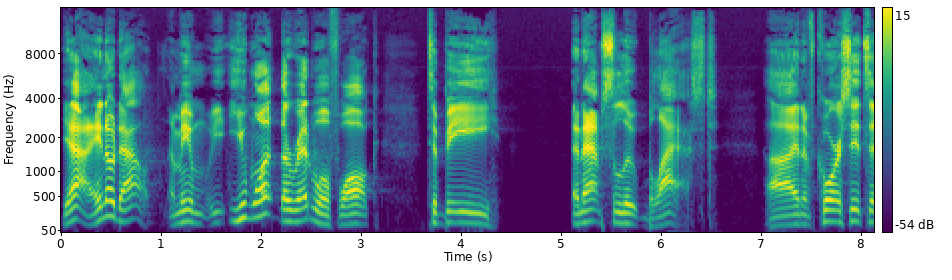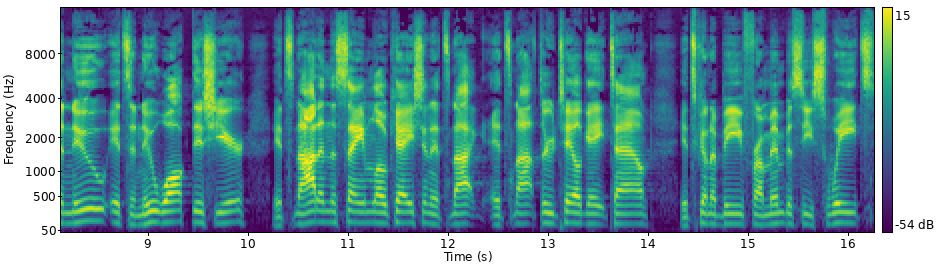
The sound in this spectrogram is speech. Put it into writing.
Yeah, ain't no doubt. I mean, you want the Red Wolf Walk to be an absolute blast. Uh, and of course, it's a new it's a new walk this year. It's not in the same location. It's not it's not through Tailgate Town. It's going to be from Embassy Suites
